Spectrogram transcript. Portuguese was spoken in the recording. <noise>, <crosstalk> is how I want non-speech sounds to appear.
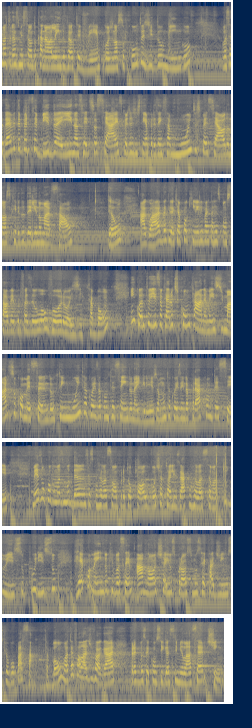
uma transmissão do canal Além do Véu TV. Hoje nosso culto de domingo. Você deve ter percebido aí nas redes sociais que hoje a gente tem a presença muito especial do nosso querido Delino Marçal. Então, aguarda que daqui a pouquinho ele vai estar responsável por fazer o louvor hoje, tá bom? Enquanto isso, eu quero te contar, né? Mês de março começando, tem muita coisa acontecendo na igreja, muita coisa ainda para acontecer. Mesmo com algumas mudanças com relação ao protocolo, vou te atualizar com relação a tudo isso. Por isso, recomendo que você anote aí os próximos recadinhos que eu vou passar, tá bom? Vou até falar devagar para que você consiga assimilar certinho.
